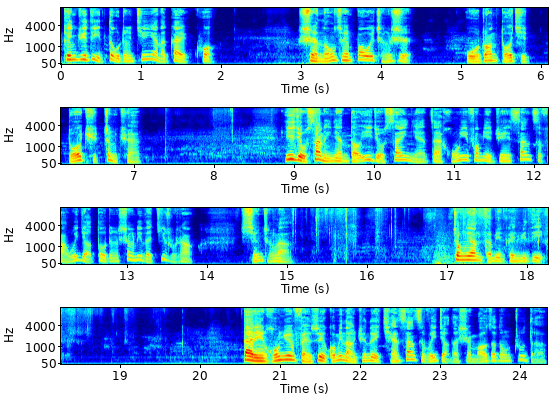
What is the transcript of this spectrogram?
根据地斗争经验的概括是：农村包围城市，武装夺取夺取政权。一九三零年到一九三一年，在红一方面军三次反围剿斗争胜利的基础上，形成了中央革命根据地。带领红军粉碎国民党军队前三次围剿的是毛泽东、朱德。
